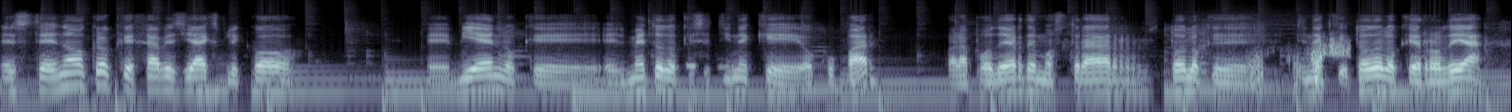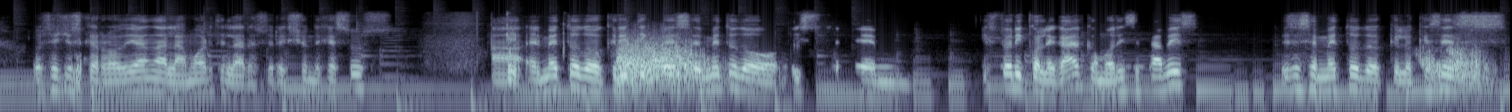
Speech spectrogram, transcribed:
Este, no, creo que Javes ya explicó eh, bien lo que, el método que se tiene que ocupar para poder demostrar todo lo que tiene que, todo lo que rodea los hechos que rodean a la muerte y la resurrección de Jesús. Ah, el método crítico es el método em, histórico legal, como dice Chávez, es ese método que lo que hace es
